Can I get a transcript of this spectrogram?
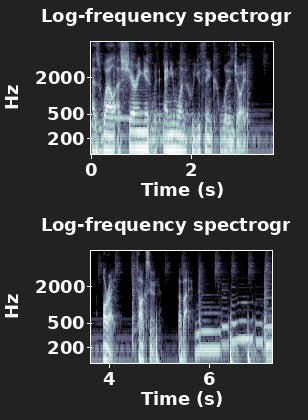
as well as sharing it with anyone who you think would enjoy it. All right, talk soon. Bye bye.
